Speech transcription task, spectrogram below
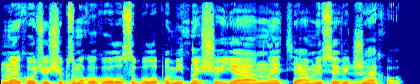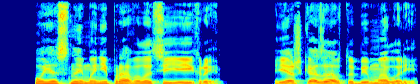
Не хочу, щоб з мого голосу було помітно, що я не тямлюся від жаху. Поясни мені правила цієї гри. Я ж казав тобі, Мелорі.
